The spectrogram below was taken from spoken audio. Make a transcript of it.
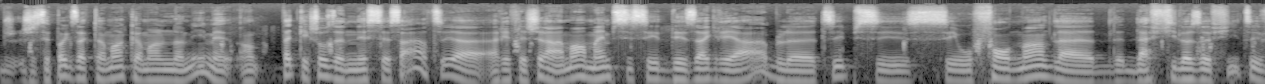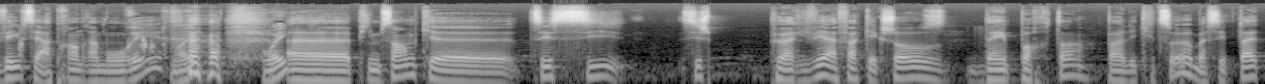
Je ne sais pas exactement comment le nommer, mais peut-être quelque chose de nécessaire tu sais, à, à réfléchir à la mort, même si c'est désagréable. euh, tu sais, Puis c'est- au fondement de la, de, de la philosophie. tu sais, Vivre, c'est apprendre à mourir. Oui. Euh, puis il me semble que tu sais, si, si je peux arriver à faire quelque chose d'important par l'écriture, ben, c'est peut-être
